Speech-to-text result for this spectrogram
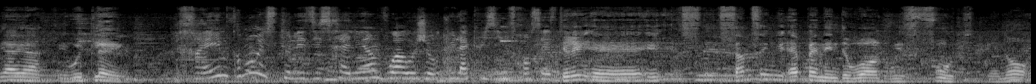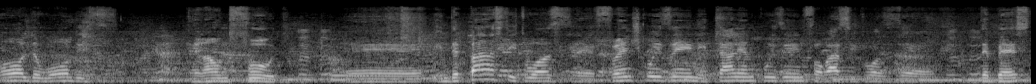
yeah, yeah, we play. Chaim, comment est-ce que les Israéliens voient aujourd'hui la cuisine française Terry, uh, something happened in the world with food. You know, all the world is around food. Uh, in the past, it was uh, French cuisine, Italian cuisine. For us, it was uh, the best.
